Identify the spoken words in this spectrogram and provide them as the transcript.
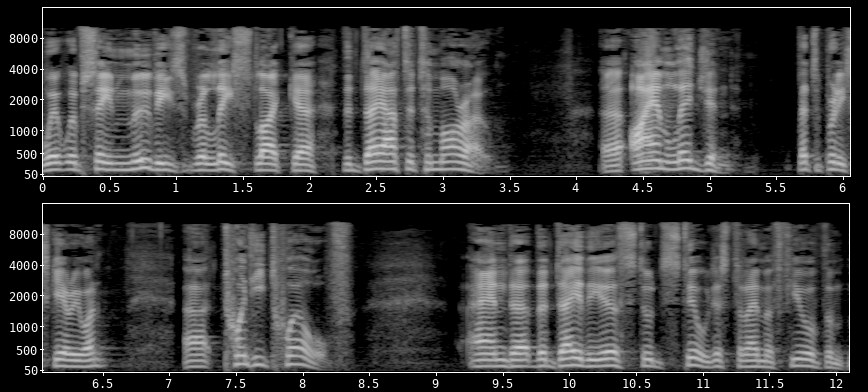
we've seen movies released like uh, The Day After Tomorrow uh, I Am Legend, that's a pretty scary one. Uh, 2012, and uh, The Day the Earth Stood Still, just to name a few of them.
